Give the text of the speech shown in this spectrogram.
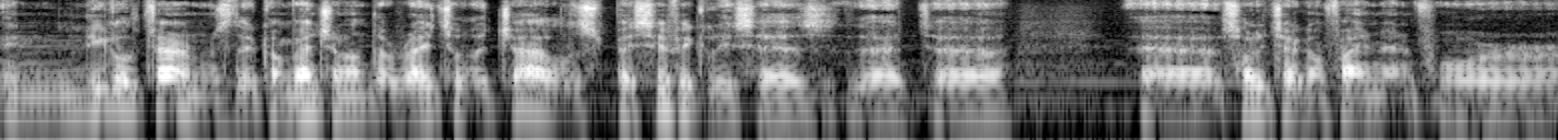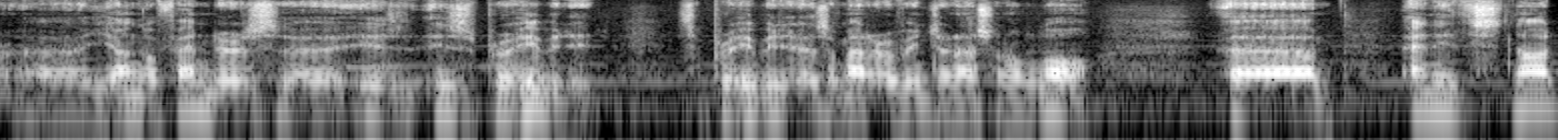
In legal terms, the Convention on the Rights of the Child specifically says that uh, solitary confinement for uh, young offenders uh, is, is prohibited. It's prohibited as a matter of international law. Uh, and it's not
